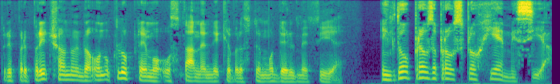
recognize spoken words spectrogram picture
pri prepričanju, da on kljub temu ostane neke vrste model mesije. In kdo pravzaprav sploh je mesija?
